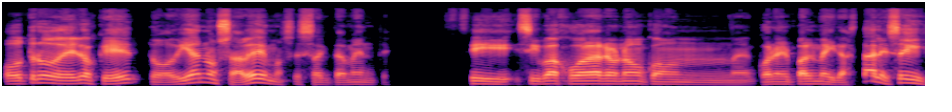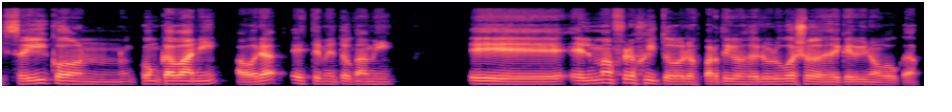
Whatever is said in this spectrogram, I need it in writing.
Otro de los que todavía no sabemos exactamente si, va a jugar o no con, el Palmeiras. Dale, seguí, seguí con, Cavani. Ahora, este me toca a mí. Eh, el más flojito de los partidos del uruguayo desde que vino Boca.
